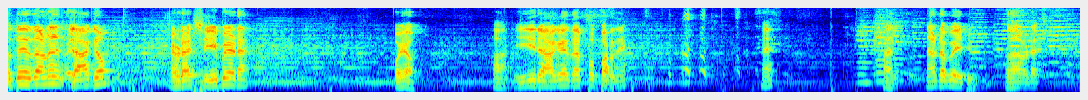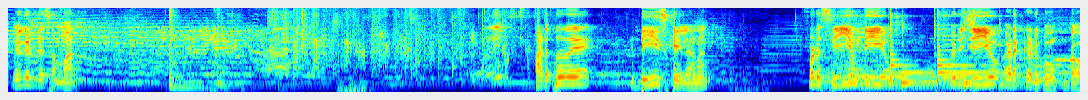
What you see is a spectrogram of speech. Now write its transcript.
അപ്പൊ ഇത് ഏതാണ് രാഗം? എവിടെ? ഷീബയുടെ? പോയോ? ആ ഈ രാഗം ഏതാ ഇപ്പൊ പറഞ്ഞേ? ഏ? ആ നടപേരും അതാ അവിടെ. നിങ്ങൾക്കുണ്ട് സമ്മാനം. അടുത്തത് ഡി സ്കെയിലാണ്. ഇവിടെ സിയും ഡിയും ഒരു ജിയും ഇടയ്ക്ക് എടുക്കും കേട്ടോ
